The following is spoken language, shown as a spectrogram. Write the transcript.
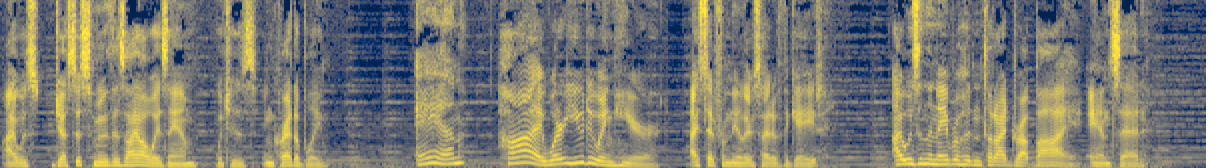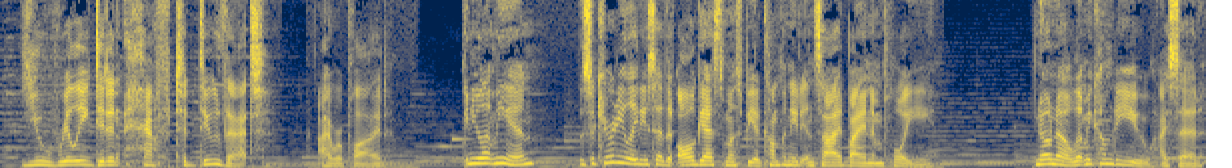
I was just as smooth as I always am, which is incredibly. Anne, hi, what are you doing here? I said from the other side of the gate. I was in the neighborhood and thought I'd drop by, Anne said. You really didn't have to do that, I replied. Can you let me in? The security lady said that all guests must be accompanied inside by an employee. No, no, let me come to you, I said.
